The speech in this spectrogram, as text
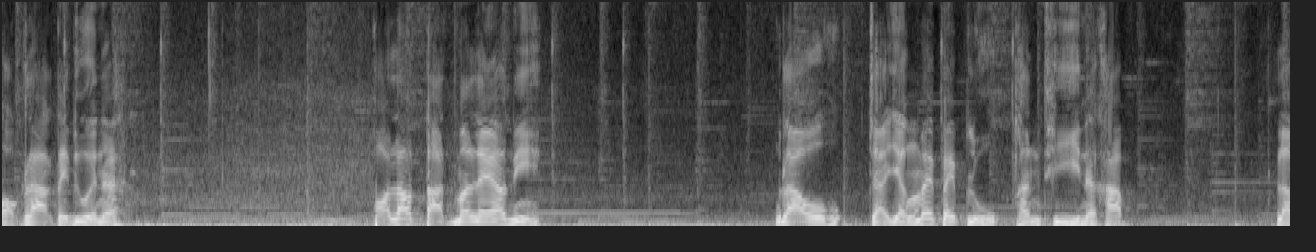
ออกรากได้ด้วยนะพอเราตัดมาแล้วนี่ เราจะยังไม่ไปปลูกทันทีนะครับ เรา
